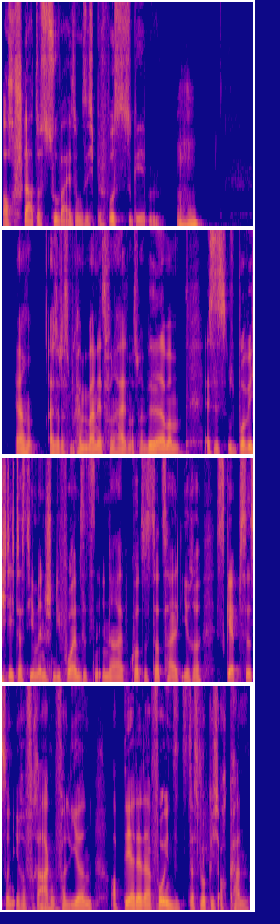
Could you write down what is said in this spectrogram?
auch Statuszuweisung sich bewusst zu geben. Mhm. Ja, also das kann man jetzt von halten, was man will, aber es ist super wichtig, dass die Menschen, die vor einem sitzen, innerhalb kürzester Zeit ihre Skepsis und ihre Fragen verlieren, ob der, der da vor ihnen sitzt, das wirklich auch kann.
